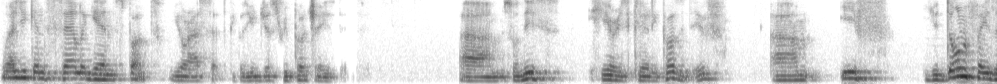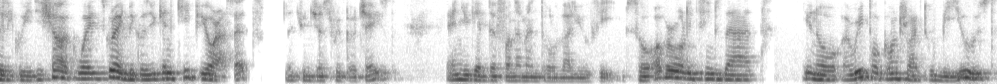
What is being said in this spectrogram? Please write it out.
well, you can sell again spot your asset because you just repurchased it. Um, so this here is clearly positive. Um, if you don't face a liquidity shock, well, it's great because you can keep your asset that you just repurchased and you get the fundamental value fee. So overall, it seems that, you know, a repo contract would be used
